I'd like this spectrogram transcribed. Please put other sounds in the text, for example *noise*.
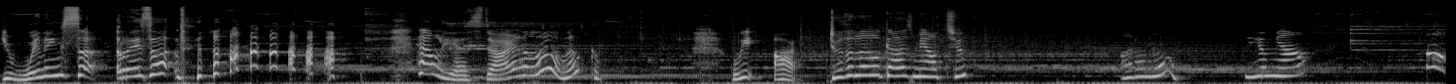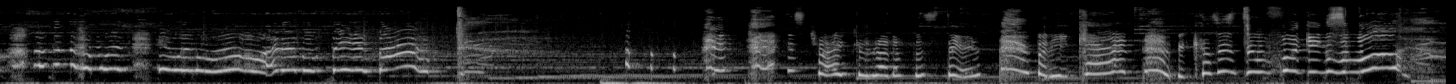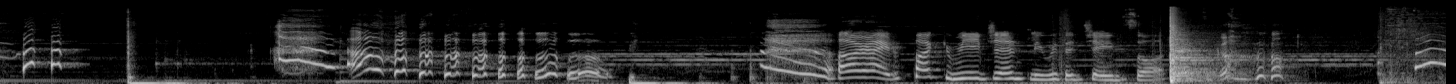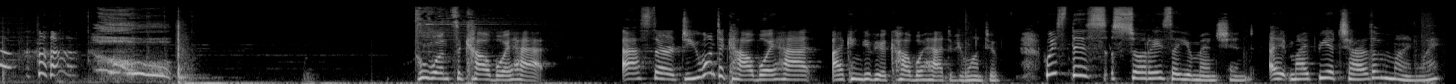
You winning, sir, Reza? Hell yes, Star. Hello, welcome. We are. Do the little guys meow too? I don't know. Do you meow? Oh, look at that one! He went low and then the stairs. He's trying to run up the stairs, oh. *laughs* All right, fuck me gently with a chainsaw. Let's go. *laughs* Who wants a cowboy hat? Aster, do you want a cowboy hat? I can give you a cowboy hat if you want to. Who is this Soresa you mentioned? It might be a child of mine, why?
